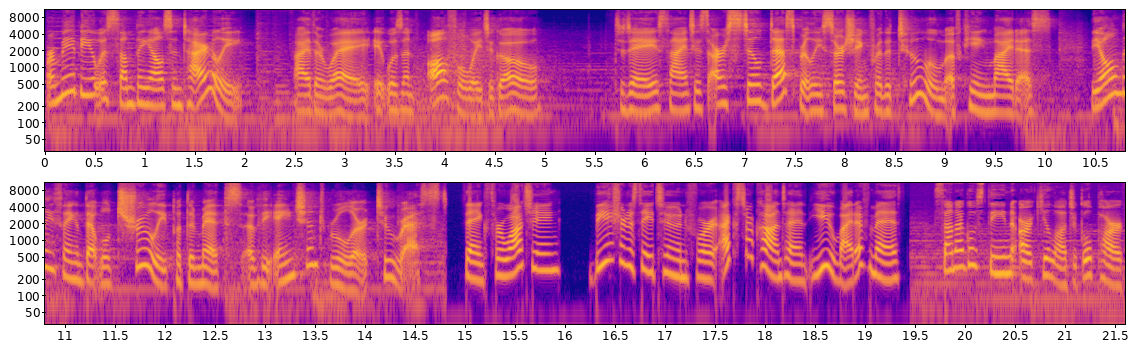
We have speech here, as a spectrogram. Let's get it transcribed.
or maybe it was something else entirely. Either way, it was an awful way to go. Today, scientists are still desperately searching for the tomb of King Midas, the only thing that will truly put the myths of the ancient ruler to rest. Thanks for watching! Be sure to stay tuned for extra content you might have missed. San Agustin Archaeological Park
